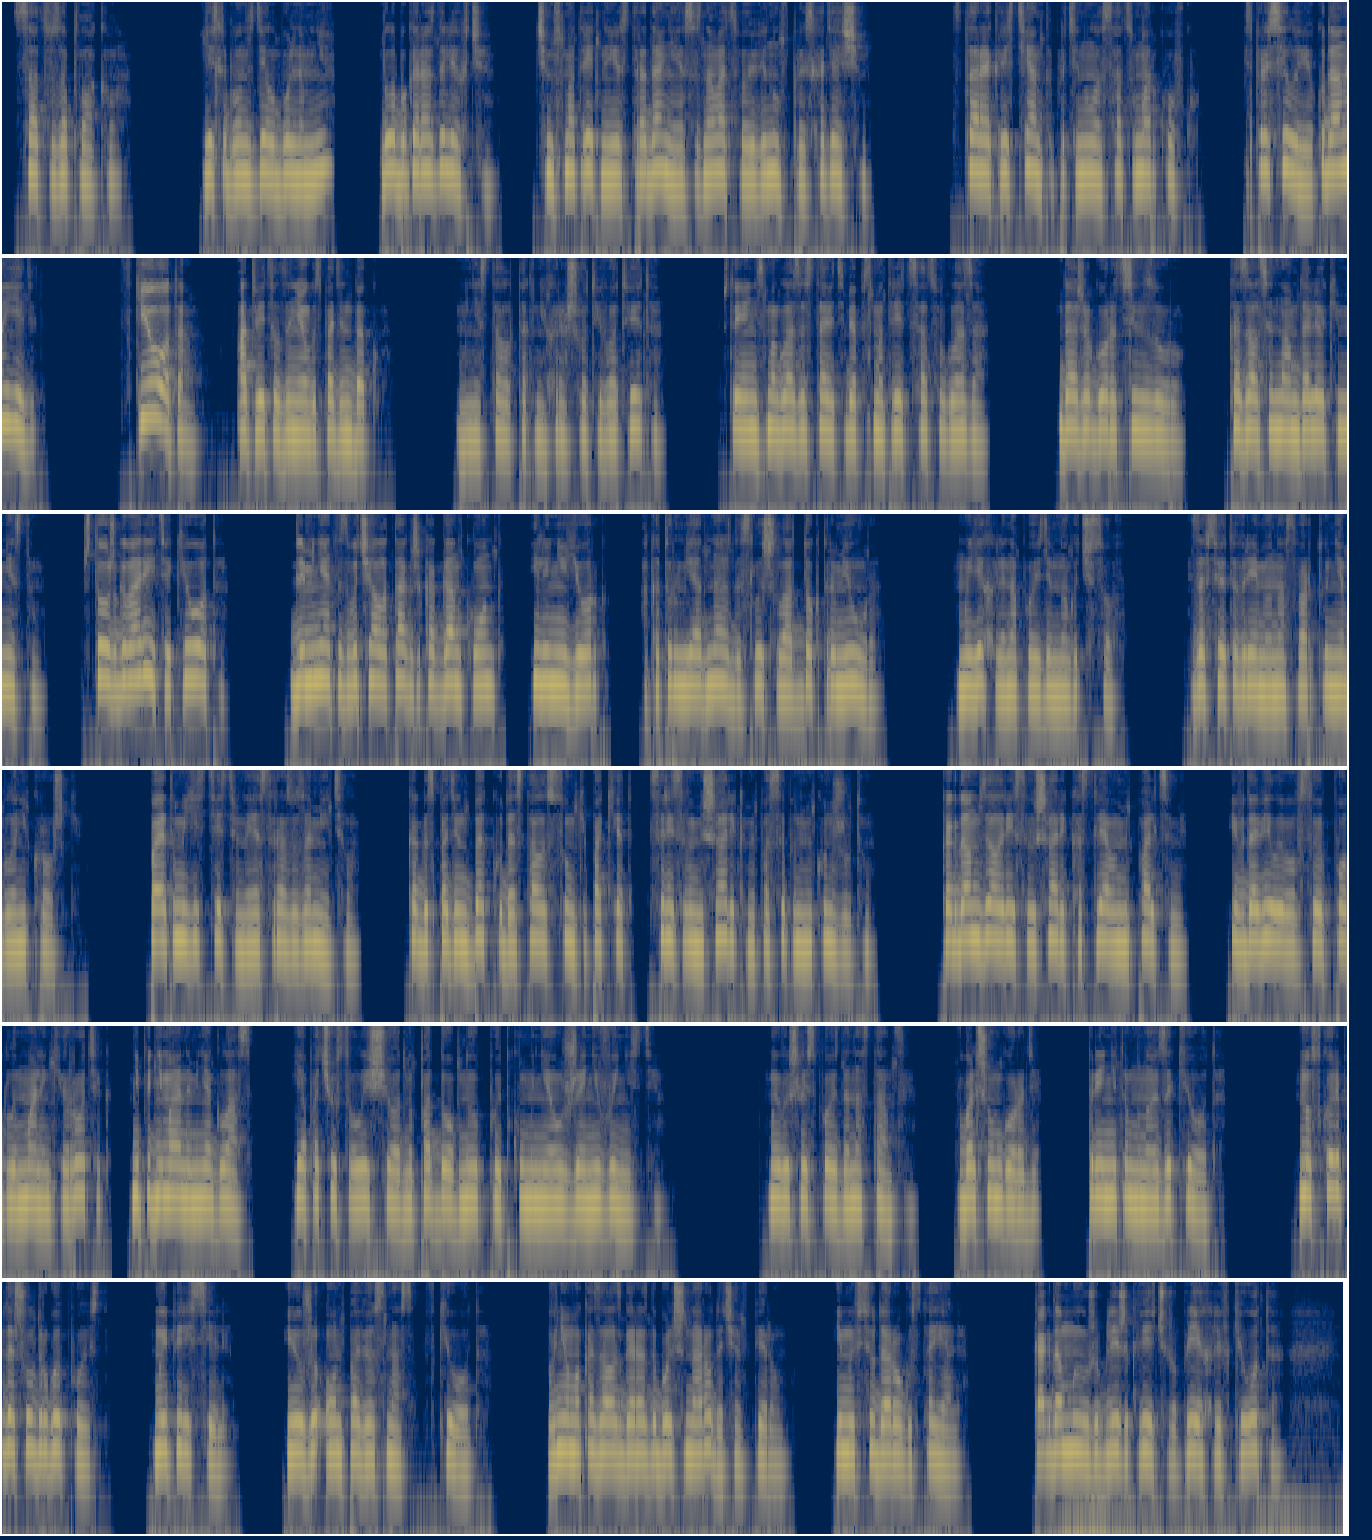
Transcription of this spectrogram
Сацу заплакала. Если бы он сделал больно мне, было бы гораздо легче, чем смотреть на ее страдания и осознавать свою вину в происходящем. Старая крестьянка протянула Сацу морковку и спросила ее, куда она едет. «В Киото», — ответил за нее господин Бекку. Мне стало так нехорошо от его ответа, что я не смогла заставить себя посмотреть Сацу в глаза. Даже город Синзуру казался нам далеким местом. Что уж говорить о Киото. Для меня это звучало так же, как Гонконг или Нью-Йорк, о котором я однажды слышала от доктора Миура. Мы ехали на поезде много часов. За все это время у нас во рту не было ни крошки. Поэтому, естественно, я сразу заметила, как господин Бекку достал из сумки пакет с рисовыми шариками, посыпанными кунжутом. Когда он взял рисовый шарик костлявыми пальцами и вдавил его в свой подлый маленький ротик, не поднимая на меня глаз, я почувствовала еще одну подобную пытку мне уже не вынести. Мы вышли из поезда на станции, в большом городе, принятом мной за Киото. Но вскоре подошел другой поезд. Мы пересели, и уже он повез нас в Киото. В нем оказалось гораздо больше народа, чем в первом, и мы всю дорогу стояли. Когда мы уже ближе к вечеру приехали в Киото,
